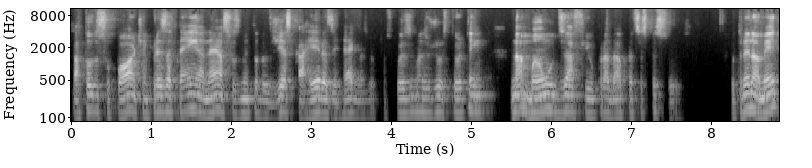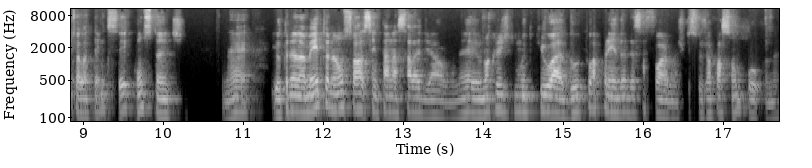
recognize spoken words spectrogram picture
dar todo o suporte, a empresa tenha né, as suas metodologias, carreiras e regras, outras coisas, mas o gestor tem na mão o desafio para dar para essas pessoas. O treinamento ela tem que ser constante, né? E o treinamento não só sentar na sala de aula, né? Eu não acredito muito que o adulto aprenda dessa forma. Acho que isso já passou um pouco, né?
